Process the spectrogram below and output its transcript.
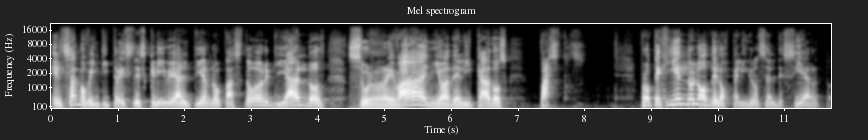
El Salmo 23 describe al tierno pastor guiando su rebaño a delicados pastos, protegiéndolo de los peligros del desierto.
